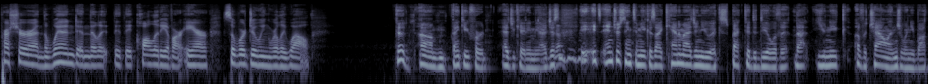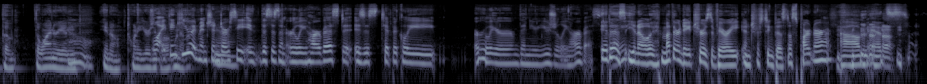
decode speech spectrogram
pressure and the wind and the the, the quality of our air. So we're doing really well. Good. Um, thank you for educating me. I just, it- it's interesting to me because I can't imagine you expected to deal with it that unique of a challenge when you bought the, the winery in, No. you know, 20 years Well, ago. Well, I think whenever. you had mentioned, Darcy, this is an early harvest. Is this typically earlier than you usually harvest? It is, right? you know, Mother Nature is a very interesting business partner. Um, it's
